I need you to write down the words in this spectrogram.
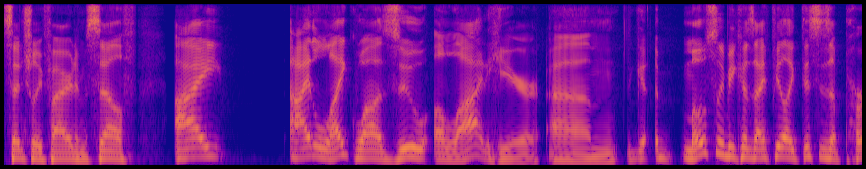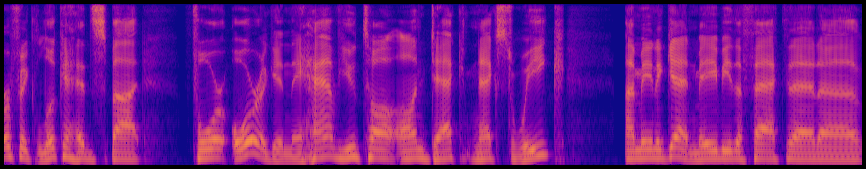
essentially fired himself. I I like Wazoo a lot here, um, mostly because I feel like this is a perfect look ahead spot for Oregon. They have Utah on deck next week. I mean, again, maybe the fact that uh,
